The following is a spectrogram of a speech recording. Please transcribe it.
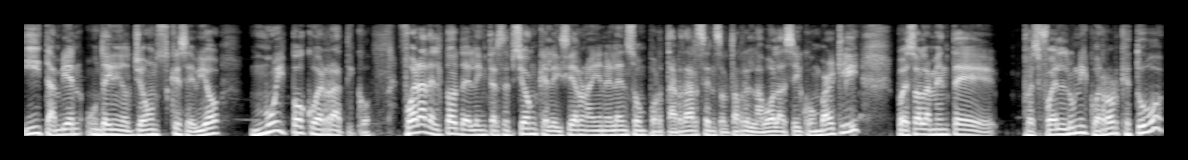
y también un Daniel Jones que se vio muy poco errático. Fuera del de la intercepción que le hicieron ahí en el Enson por tardarse en soltarle la bola a Saquon Barkley, pues solamente pues fue el único error que tuvo.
